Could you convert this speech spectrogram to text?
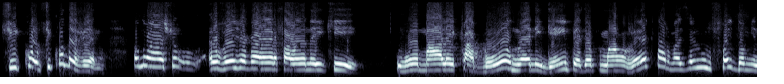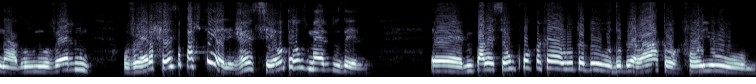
Ficou, ficou devendo. Eu não acho. Eu vejo a galera falando aí que o O'Malley acabou, não é ninguém, perdeu pro Marlon cara, mas ele não foi dominado. O Vera não o Vera fez a parte dele, venceu, tem os méritos dele. É, me pareceu um pouco aquela luta do, do Bellator, foi o,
